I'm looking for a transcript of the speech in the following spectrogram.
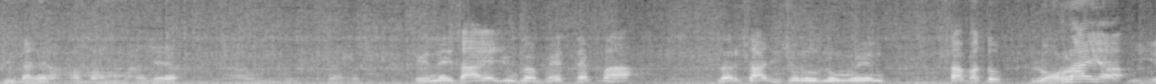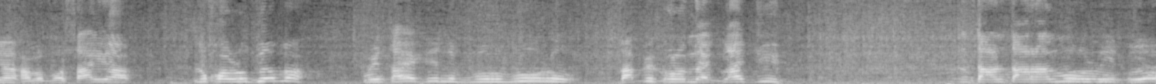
ditanya sama aja ya. Ini saya juga bete pak. Dari tadi suruh nemuin apa tuh lurah ya? Iya. Sama bos saya. Lu kalau dia mah mintanya gini buru-buru. Tapi kalau naik gaji entar-entaran mulu. Ya,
